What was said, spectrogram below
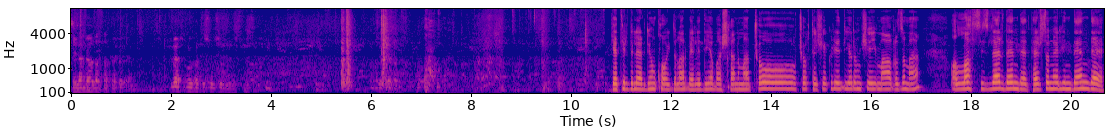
Şeyden biraz daha satmak Ver o ateş ölçelim. Getirdiler dün koydular belediye başkanıma. Çok çok teşekkür ediyorum şeyma kızıma. Allah sizlerden de personelinden de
